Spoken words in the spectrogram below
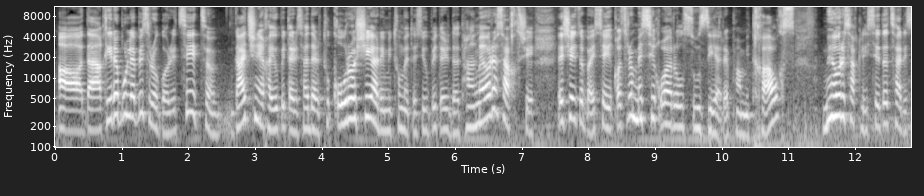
და ღირებულების როგორ იცით? გაჩნია ხა იუპიტერი სადარ თუ ყუროში არის მით უმეტეს იუპიტერი და თან მეორე სახლში. ეს შეიძლება ისე იყოს, რომ მე სიყვარულს უზიარებ ამით ხალხს. მეორე სახლი ისედაც არის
